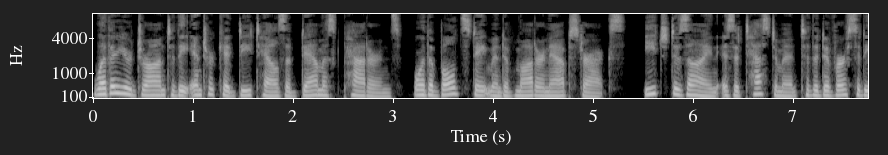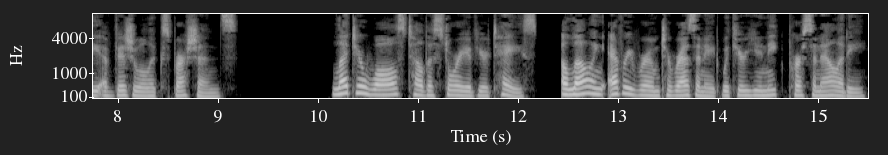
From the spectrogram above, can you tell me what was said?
Whether you're drawn to the intricate details of damask patterns or the bold statement of modern abstracts, each design is a testament to the diversity of visual expressions. Let your walls tell the story of your taste, allowing every room to resonate with your unique personality.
